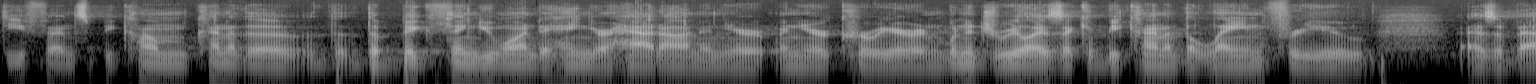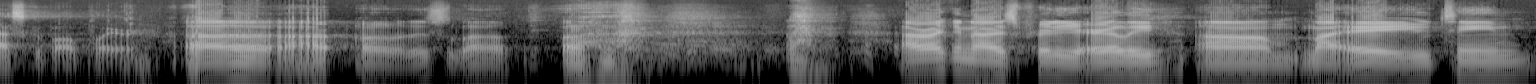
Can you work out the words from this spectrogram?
defense become kind of the, the, the big thing you wanted to hang your hat on in your in your career, and when did you realize that could be kind of the lane for you as a basketball player? Uh, I, oh, this is loud. Uh, I recognized pretty early. Um, my AAU team,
